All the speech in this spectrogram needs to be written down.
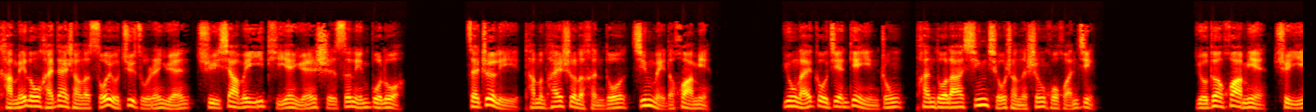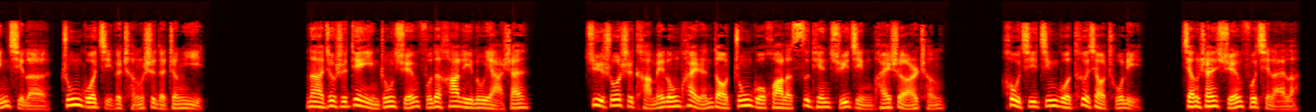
卡梅隆还带上了所有剧组人员去夏威夷体验原始森林部落，在这里他们拍摄了很多精美的画面，用来构建电影中潘多拉星球上的生活环境。有段画面却引起了中国几个城市的争议，那就是电影中悬浮的哈利路亚山。据说，是卡梅隆派人到中国花了四天取景拍摄而成，后期经过特效处理，将山悬浮起来了。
